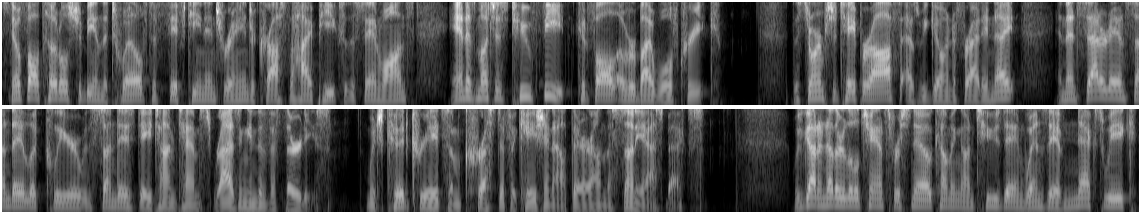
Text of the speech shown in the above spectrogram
snowfall totals should be in the 12 to 15 inch range across the high peaks of the San Juans, and as much as 2 feet could fall over by Wolf Creek. The storm should taper off as we go into Friday night, and then Saturday and Sunday look clear with Sunday's daytime temps rising into the 30s which could create some crustification out there on the sunny aspects. We've got another little chance for snow coming on Tuesday and Wednesday of next week,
